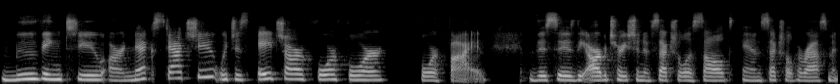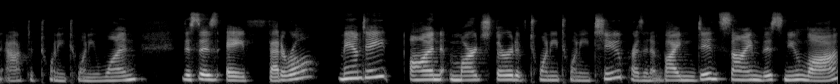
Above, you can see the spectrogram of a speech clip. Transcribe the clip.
moving to our next statute, which is HR 4445. This is the Arbitration of Sexual Assault and Sexual Harassment Act of 2021. This is a federal mandate on March 3rd of 2022, President Biden did sign this new law,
